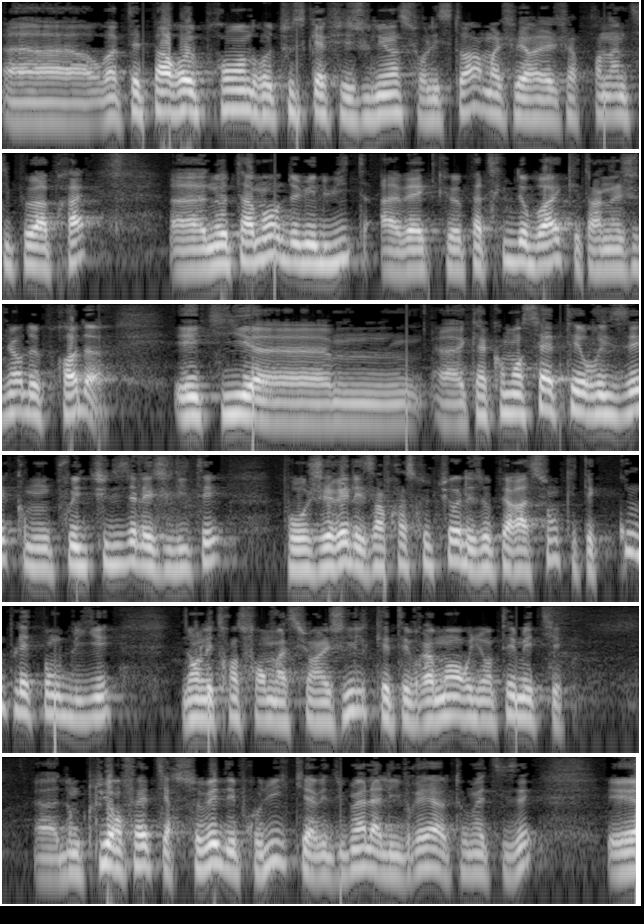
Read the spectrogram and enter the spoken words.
on va peut-être pas reprendre tout ce qu'a fait Julien sur l'histoire. Moi, je vais, je vais, reprendre un petit peu après. Euh, notamment en 2008 avec euh, Patrick Debois, qui est un ingénieur de prod et qui, euh, qui a commencé à théoriser comment on pouvait utiliser l'agilité pour gérer les infrastructures et les opérations qui étaient complètement oubliées dans les transformations agiles, qui étaient vraiment orientées métier. donc lui, en fait, il recevait des produits qui avaient du mal à livrer, à automatiser, et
